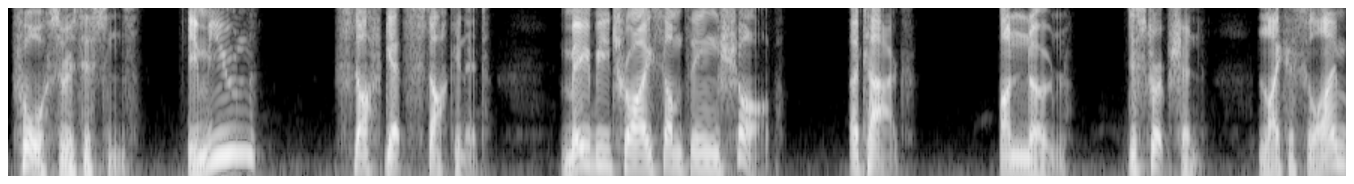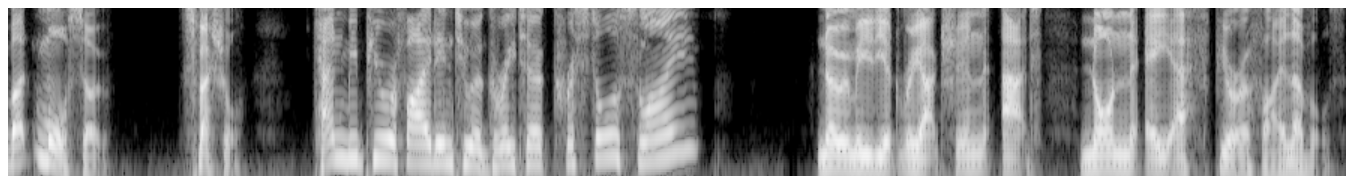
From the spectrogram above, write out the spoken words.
Force Resistance. Immune? Stuff gets stuck in it. Maybe try something sharp. Attack. Unknown. Description like a slime, but more so. Special. Can be purified into a greater crystal slime? No immediate reaction at non AF purify levels.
